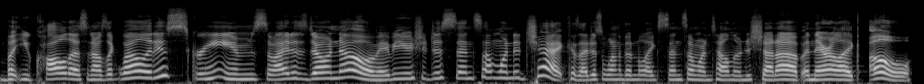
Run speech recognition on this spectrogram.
but you called us. And I was like, well, it is screams. So I just don't know. Maybe you should just send someone to check because I just wanted them to like send someone to tell them to shut up. And they were like, oh,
